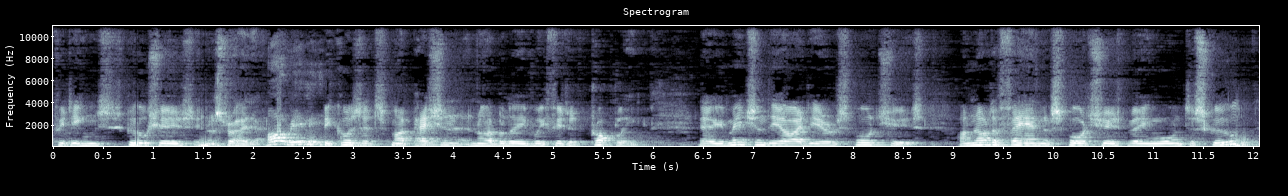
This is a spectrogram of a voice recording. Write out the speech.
fittings school shoes in Australia. Oh, really? Because it's my passion and I believe we fit it properly. Now, you mentioned the idea of sports shoes. I'm not a fan of sports shoes being worn to school.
